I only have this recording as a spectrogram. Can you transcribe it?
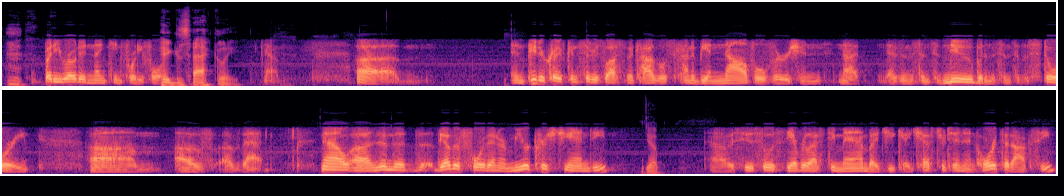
but he wrote it in 1944. Exactly. Yeah. Um, and Peter Kreeft considers Lost in the Cosmos to kind of be a novel version, not as in the sense of new, but in the sense of a story um, of of that. Now, uh, then the, the, the other four then are Mere Christianity, Yep. uh, it's The Everlasting Man by G.K. Chesterton, and Orthodoxy.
